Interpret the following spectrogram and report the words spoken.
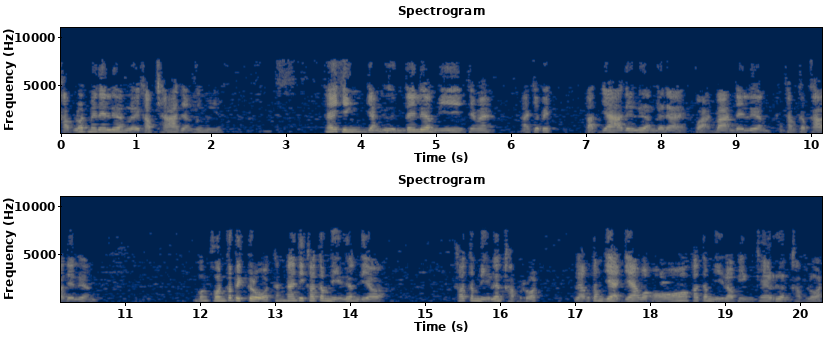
ขับรถไม่ได้เรื่องเลยขับช้าจังสมมติแท้จริงอย่างอื่นได้เรื่องนี้ใช่ไหมอาจจะไปตัดหญ้าได้เรื่องก็ได้ กวาดบ้านได้เรื่องทำกับข้าวได้เรื่อง บางคนก็ไปโกรธทั้งๆที่เขาตำหนิเรื่องเดียวเขาตำหนิเรื่องขับรถเราก็ต้องแยกแยะว่าอ๋อเขาตำหนิเราเพียงแค่เรื่องขับรถ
